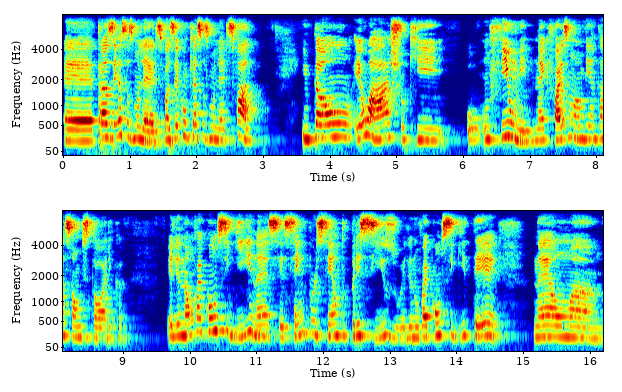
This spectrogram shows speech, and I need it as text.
É, trazer essas mulheres, fazer com que essas mulheres falem. Então, eu acho que um filme né, que faz uma ambientação histórica, ele não vai conseguir né, ser 100% preciso, ele não vai conseguir ter né, uma,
